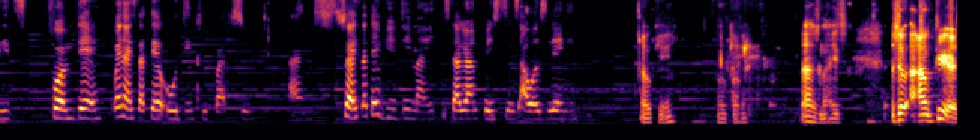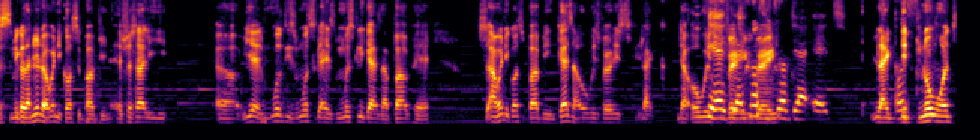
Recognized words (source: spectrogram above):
it. From there, when I started holding clipper too. And so I started building my Instagram page since I was learning. okay, okay. That's nice. So I- I'm curious because I know that when it comes to barbing, especially, uh, yeah, most these most guys, mostly guys that barb hair. So and when it comes to barbing, guys are always very like they're always Yeah, very like not very to drop their head. like they do not want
